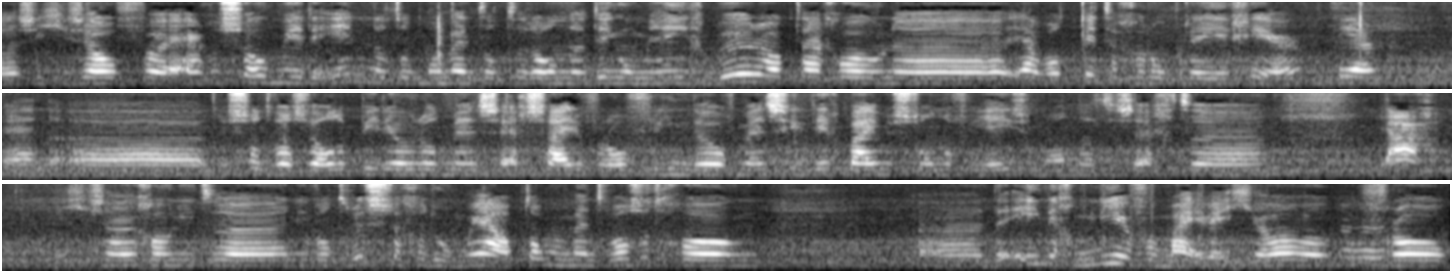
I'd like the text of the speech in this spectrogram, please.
dan zit je zelf eh, ergens zo middenin dat op het moment dat er dan eh, dingen om je heen gebeuren, dat ik daar gewoon ja, wat pittiger op reageer. Ja, En uh, dus dat was wel de periode dat mensen echt zeiden, vooral vrienden of mensen die dicht bij me stonden, van jezus man, dat is echt, uh, ja, weet je, zou je gewoon niet, uh, niet wat rustiger doen. Maar ja, op dat moment was het gewoon uh, de enige manier voor mij, weet je wel. Mhm. Vooral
